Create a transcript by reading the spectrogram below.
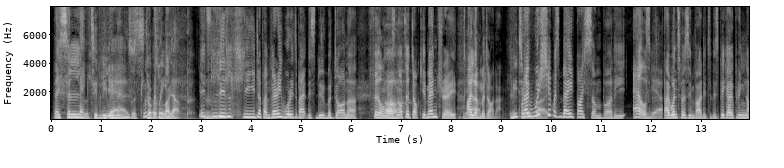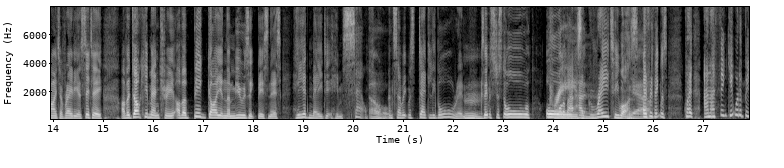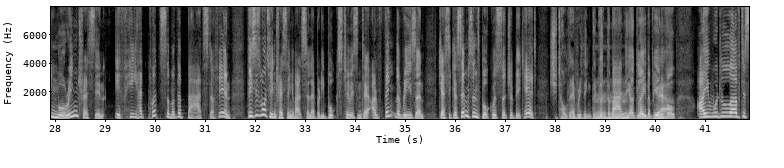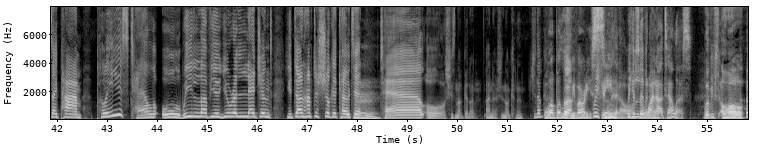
they selectively remember Yes, it's a little cleaned like- up. It's Mm. little cleaned up. I'm very worried about this new Madonna film. It's Oh. not a documentary. I love Madonna. Me too. But I too, wish but- it was made by somebody else. Yeah. I once was invited to this big opening night of Radio City of a documentary of a big guy in the music business. He had made it himself. Oh. And so it was deadly boring Mm. because it was just all all about how and- great he was. Yeah. Everything was great. And I think it would have been more interesting if he had put some of the bad stuff in. This is what's interesting about celebrity books, too, isn't it? I think the reason Jessica Simpson's book was such a big hit, she told everything the good, the bad, the ugly, the Mm-hmm. Yeah. beautiful. I would love to say, Pam, please tell all. We love you. You're a legend. You don't have to sugarcoat it. Mm. Tell all. She's not gonna. I know she's not gonna. She's not gonna. Well, but look, we've already we seen live- it all. We can so live why hope. not tell us? Well, we've. Oh,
